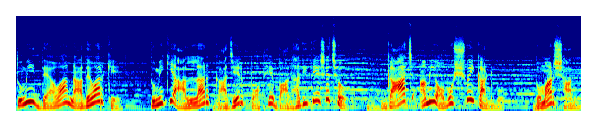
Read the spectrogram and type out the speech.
তুমি দেওয়া না দেওয়ার কে? তুমি কি আল্লাহর কাজের পথে বাধা দিতে এসেছ? গাছ আমি অবশ্যই কাটব। তোমার সাধ্য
